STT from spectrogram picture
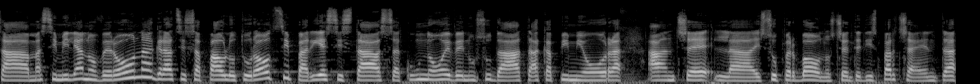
a Massimiliano Verona, grazie a Paolo Turozzi, pariessi stas con noi venusudata a capimior anche la, il super bonus 110%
